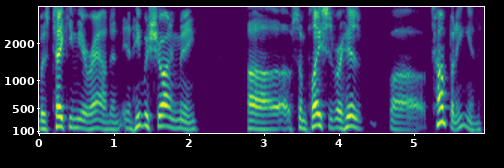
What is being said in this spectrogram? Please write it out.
was taking me around, and, and he was showing me uh, some places where his uh, company, and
